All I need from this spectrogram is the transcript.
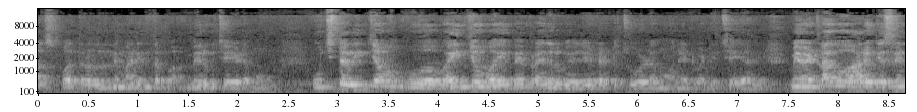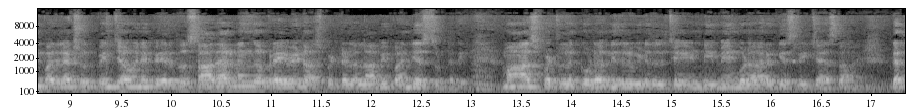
ఆసుపత్రులని మరింత మెరుగు చేయడము ఉచిత విద్యం వైద్యం వైపే ప్రజలు వెళ్ళేటట్టు చూడడము అనేటువంటిది చేయాలి. మేము ఎట్లాగో ఆరోగ్యశ్రీని పది లక్షలు పెంచామనే పేరుతో సాధారణంగా ప్రైవేట్ హాస్పిటల్ లాబీ పనిచేస్తుంటది. మా హాస్పిటల్కి కూడా నిధులు విడుదల చేయండి మేము కూడా ఆరోగ్యశ్రీ చేస్తామని. గత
